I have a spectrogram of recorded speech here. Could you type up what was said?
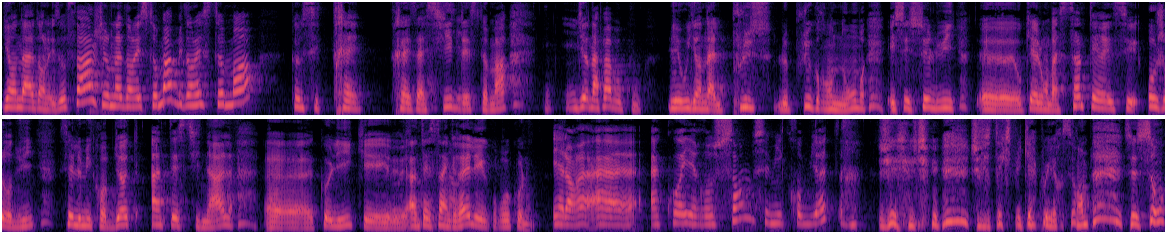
Il y en a dans l'ésophage, il y en a dans l'estomac. Mais dans l'estomac, comme c'est très, très acide, l'estomac, il n'y en a pas beaucoup mais où il y en a le plus, le plus grand nombre, et c'est celui euh, auquel on va s'intéresser aujourd'hui, c'est le microbiote intestinal, euh, colique et intestin grêle et gros côlon. Et alors, à, quoi il ressemble ce microbiote? Je, vais t'expliquer à quoi il ressemble. Ce sont,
